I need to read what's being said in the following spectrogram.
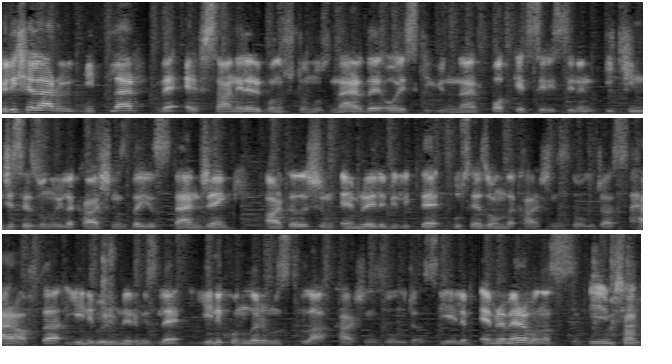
Klişeler, mitler ve efsaneleri konuştuğumuz Nerede O Eski Günler podcast serisinin ikinci sezonuyla karşınızdayız. Ben Cenk, arkadaşım Emre ile birlikte bu sezon da karşınızda olacağız. Her hafta yeni bölümlerimizle, yeni konularımızla karşınızda olacağız diyelim. Emre merhaba nasılsın? İyiyim sen?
